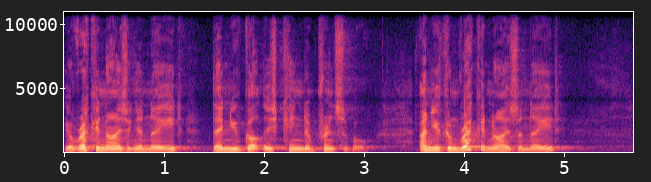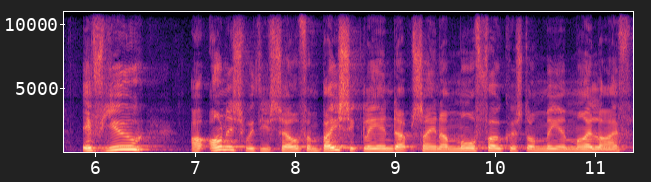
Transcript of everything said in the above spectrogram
you're recognizing a need, then you've got this kingdom principle. And you can recognize a need if you are honest with yourself and basically end up saying, I'm more focused on me and my life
